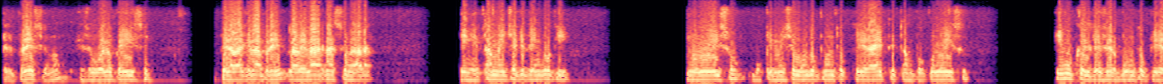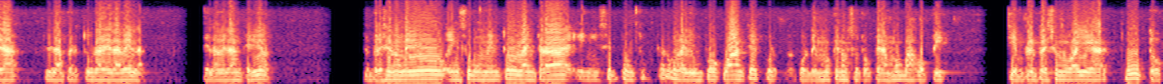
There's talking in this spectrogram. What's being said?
el precio, ¿no? Eso fue lo que hice. Esperaba que la, vela reaccionara en esta mecha que tengo aquí. No lo hizo. Busqué mi segundo punto, que era este, tampoco lo hizo. Y busqué el tercer punto, que era la apertura de la vela, de la vela anterior. El precio no me dio en su momento la entrada en ese punto, pero la dio un poco antes. Recordemos que nosotros operamos bajo pic. Siempre el precio no va a llegar justo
